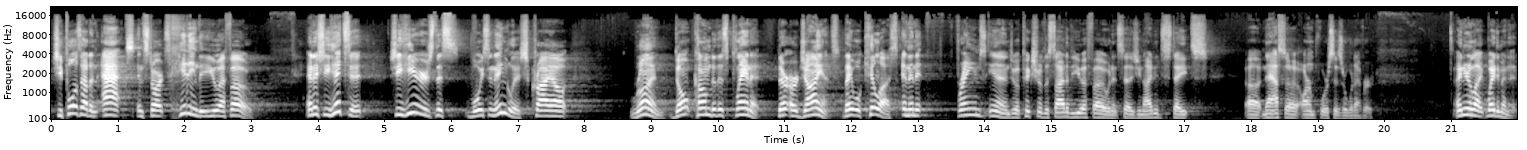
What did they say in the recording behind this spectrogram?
she pulls out an axe and starts hitting the UFO. And as she hits it, she hears this voice in English cry out, Run, don't come to this planet. There are giants, they will kill us. And then it frames into a picture of the side of the UFO and it says United States, uh, NASA, Armed Forces, or whatever. And you're like, wait a minute.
